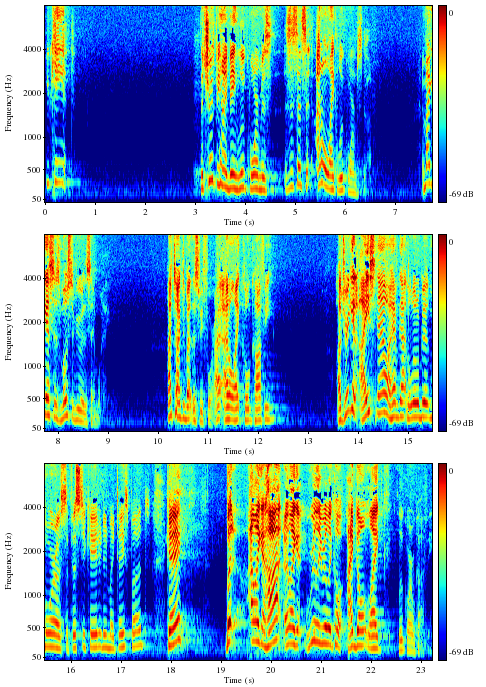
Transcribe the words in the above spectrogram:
You can't. The truth behind being lukewarm is, is the sense that I don't like lukewarm stuff. And my guess is most of you are the same way. I've talked about this before. I, I don't like cold coffee. I'll drink it iced now. I have gotten a little bit more sophisticated in my taste buds. Okay? But I like it hot. I like it really, really cold. I don't like lukewarm coffee.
